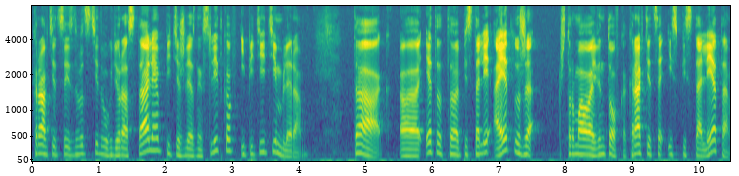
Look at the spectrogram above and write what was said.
крафтится из 22 дюрастали, 5 железных слитков и 5 тимблера. Так, э, этот э, пистолет, а это уже штурмовая винтовка, крафтится из пистолета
